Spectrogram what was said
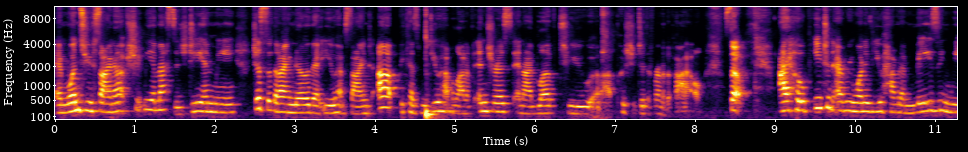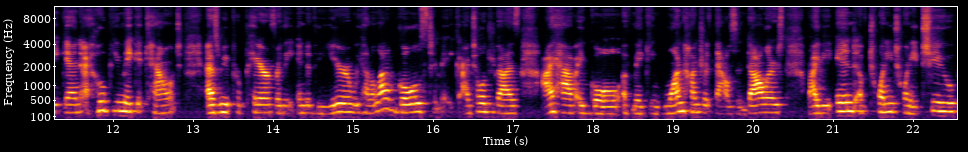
And once you sign up, shoot me a message, DM me, just so that I know that you have signed up because we do have a lot of interest and I'd love to uh, push you to the front of the pile. So I hope each and every one of you have an amazing weekend. I hope you make it count as we prepare for the end of the year. We have a lot of goals to make. I told you guys I have a goal of making $100,000 by the end of 2022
